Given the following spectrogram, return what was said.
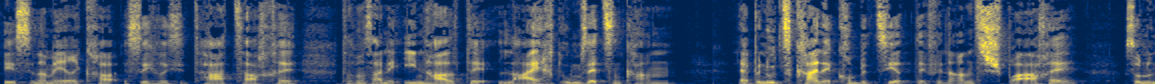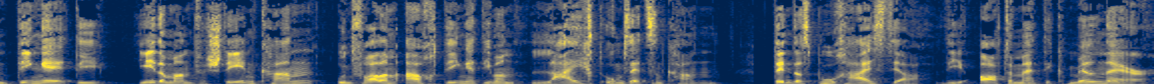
ist in Amerika, ist sicherlich die Tatsache, dass man seine Inhalte leicht umsetzen kann. Er benutzt keine komplizierte Finanzsprache, sondern Dinge, die jedermann verstehen kann und vor allem auch Dinge, die man leicht umsetzen kann. Denn das Buch heißt ja The Automatic Millionaire,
